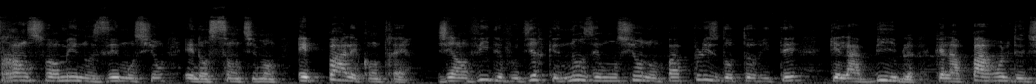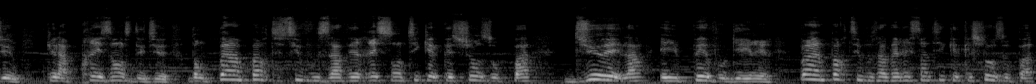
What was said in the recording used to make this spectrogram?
transformer nos émotions et nos sentiments et pas le contraire. J'ai envie de vous dire que nos émotions n'ont pas plus d'autorité que la Bible, que la parole de Dieu, que la présence de Dieu. Donc peu importe si vous avez ressenti quelque chose ou pas, Dieu est là et il peut vous guérir. Peu importe si vous avez ressenti quelque chose ou pas,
